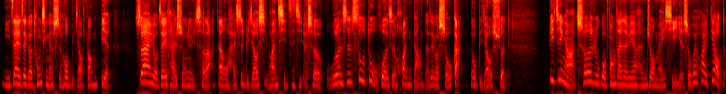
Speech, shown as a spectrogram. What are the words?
你在这个通勤的时候比较方便。”虽然有这一台淑女车啊，但我还是比较喜欢骑自己的车，无论是速度或者是换挡的这个手感都比较顺。毕竟啊，车如果放在那边很久没骑，也是会坏掉的。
